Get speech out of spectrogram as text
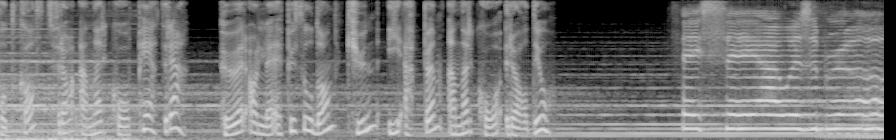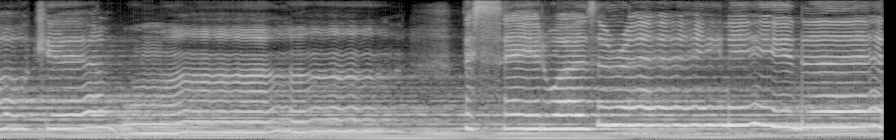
podkast fra NRK P3. Hør alle episodene kun i appen NRK Radio. They say I was a broken woman. They say it was a rainy day.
